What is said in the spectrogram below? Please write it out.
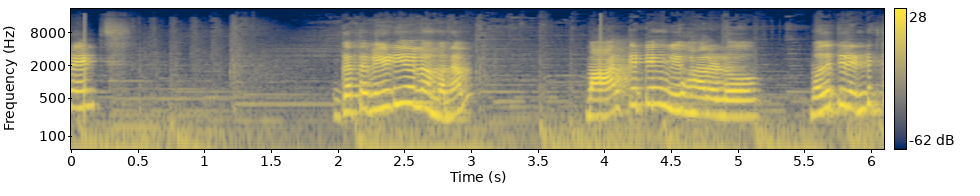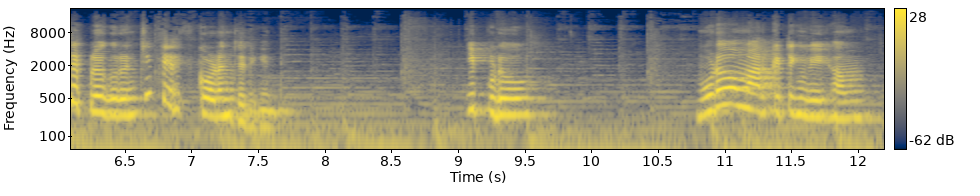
ఫ్రెండ్స్ గత వీడియోలో మనం మార్కెటింగ్ వ్యూహాలలో మొదటి రెండు స్టెప్ల గురించి తెలుసుకోవడం జరిగింది. ఇప్పుడు మూడవ మార్కెటింగ్ వ్యూహం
